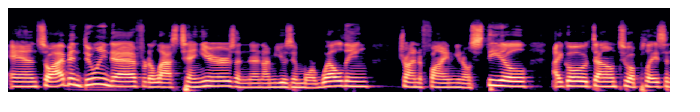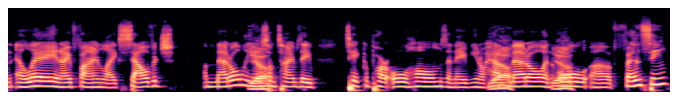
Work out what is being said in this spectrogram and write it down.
And so I've been doing that for the last 10 years, and then I'm using more welding, trying to find, you know, steel. I go down to a place in LA and I find like salvage uh, metal. You know, sometimes they take apart old homes and they, you know, have Yeah. metal and Yeah. old uh, fencing.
